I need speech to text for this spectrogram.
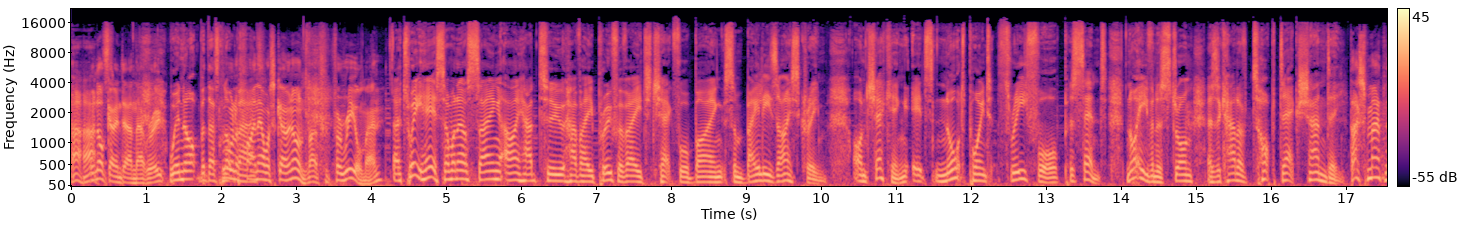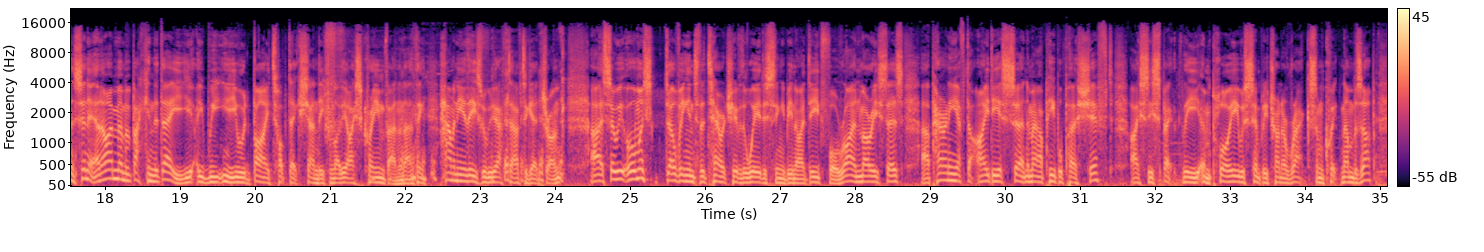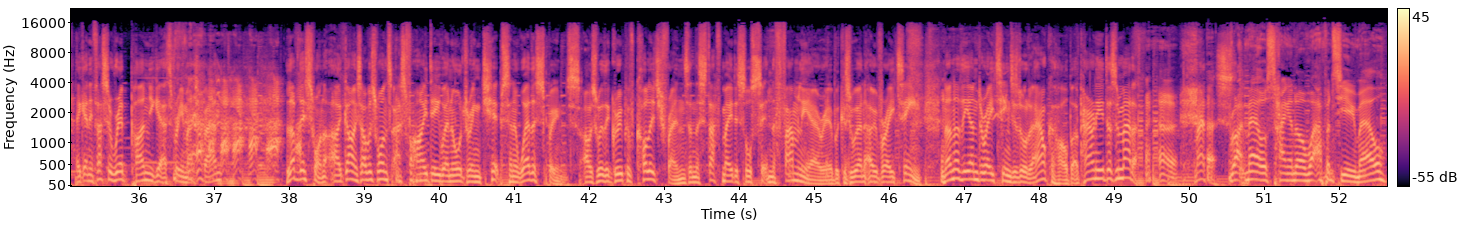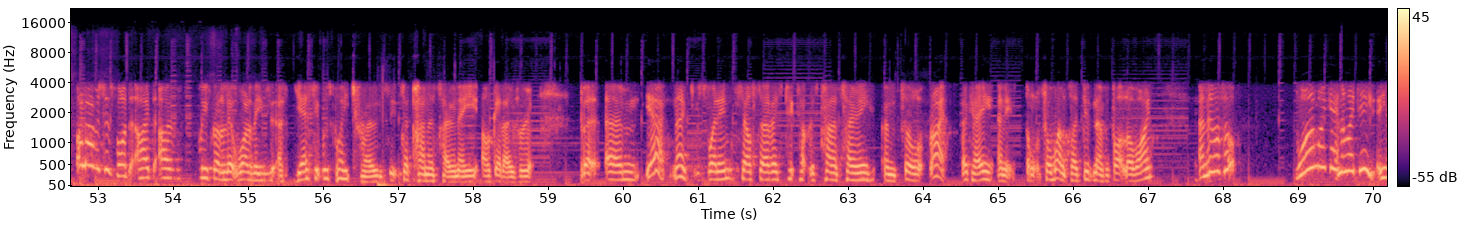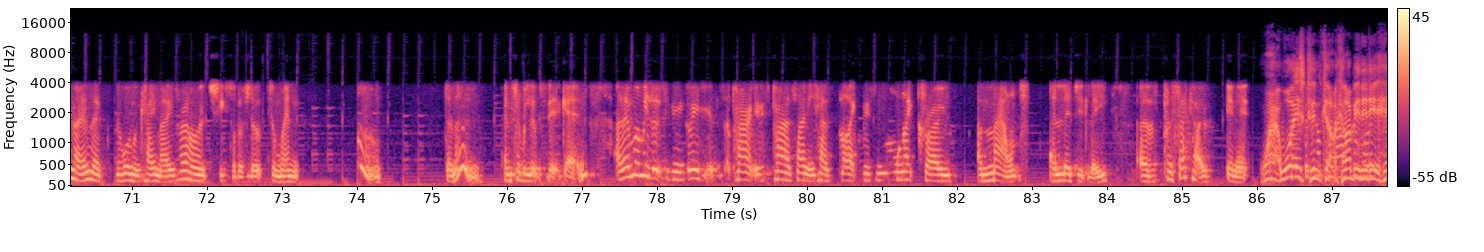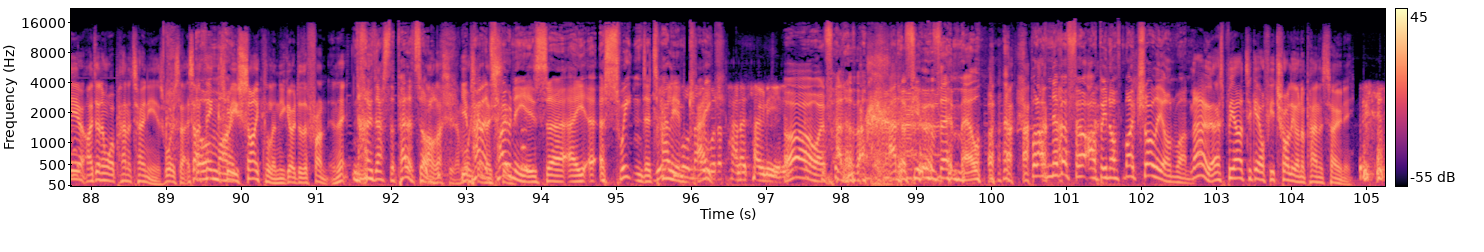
we're not going down that route. We're not, but that's not. We not want to find out what's going on, like for, for real, man. A tweet here, someone else saying I had to have a proof of age check for buying some Bailey's ice cream. On checking, it's 0.34%, not even as strong as a can of Top Deck Shandy. That's madness, isn't it? And I remember back in the day, you, we, you would buy top deck shandy from like the ice cream van, and I think how many of these would we have to have to get drunk? Uh, so we're almost delving into the territory of the weirdest thing you've been ID'd for. Ryan Murray says uh, apparently you have to ID a certain amount of people per shift. I suspect the employee was simply trying to rack some quick numbers up. Again, if that's a rib pun, you get a three match ban. Love this one. Uh, guys, I was once asked for ID when ordering chips and a Wetherspoons. I was with a group of college friends and the staff made us all sit in the family area because we weren't over 18. None of the under 18s had ordered alcohol, but apparently it doesn't matter. Madness. Right, Mel's hanging on. What happened to you, Mel? Well, I was just wondering. I, I, we've got a little one of these. Uh, yes, it was Waitrose. It's a panettone. I'll get over it. But um, yeah, no, just went in self-service, picked up this panettone, and thought, right, okay. And it for once I didn't have a bottle of wine, and then I thought, why am I getting ID? You know, and the, the woman came over and I, she sort of looked and went, oh, don't know. And so we looked at it again. And then when we looked at the ingredients, apparently this panettone has like this micro amount, allegedly, of Prosecco in it. Wow, what is? Can, can, can I be an idiot here? I don't know what a panettone is. What is that? Is that Oh a thing that's my- where you cycle and you go to the front, isn't it? No, that's the Peloton. Oh, that's it. I'm Your always getting those panettone is uh, a, a sweetened Richie Italian will know cake. what a panettone is. Oh, I've had a, had a few of them, Mel. but I've never felt I've been off my trolley on one. No, that's be hard to get off your trolley on a panettone.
